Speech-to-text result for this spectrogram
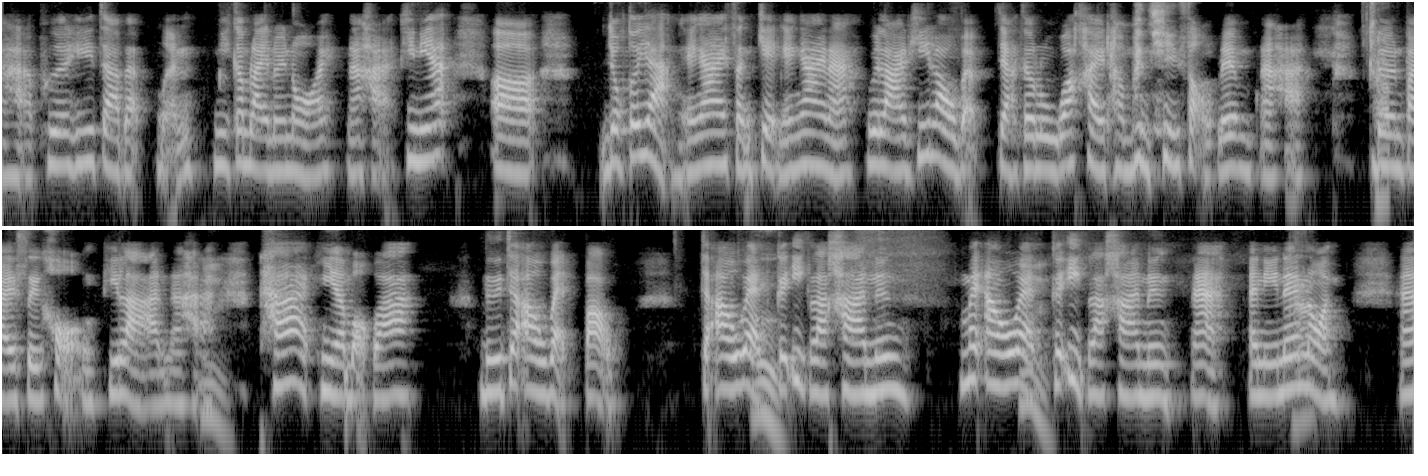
นะคะเพื่อที่จะแบบเหมือนมีกำไรน้อยๆนะคะ ทีเนี้ยเอ่อ ยกตัวอย่างง่ายๆ สังเกตง่าย ๆ นะ เวลาที่เราแบบอยากจะรู้ว่าใครทำบัญชีสองเล่มนะคะครับเดินไปซื้อของที่ร้านนะคะอืมถ้าเฮียบอกว่า หรือจะเอา VAT เปล่า จะเอา VAT เออก็อีกราคาหนึ่งไม่เอา VAT อืมก็อีกราคาหนึ่งนะอันนี้แน่นอนอ่า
